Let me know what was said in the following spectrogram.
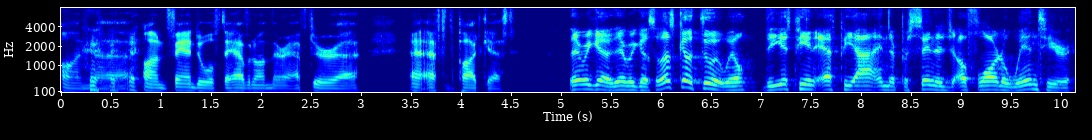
on uh, on FanDuel if they have it on there after uh, after the podcast. There we go. There we go. So let's go through it, Will. The ESPN FPI and the percentage of Florida wins here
